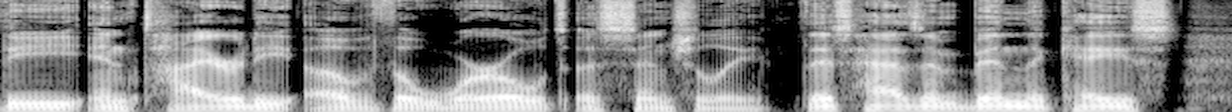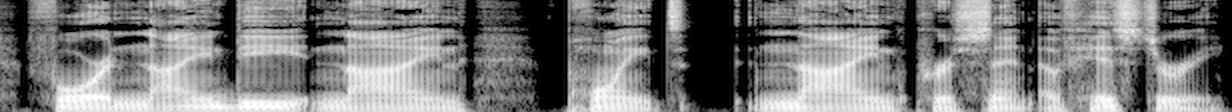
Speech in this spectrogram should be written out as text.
the entirety of the world, essentially. This hasn't been the case for 99.9% of history.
